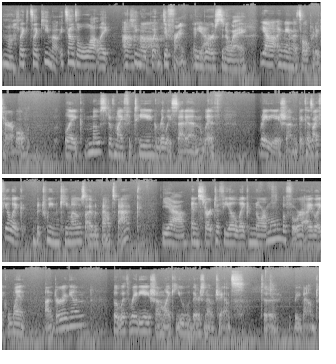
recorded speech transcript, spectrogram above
Like it's like chemo. It sounds a lot like chemo Uh-huh. but different and Yeah. worse in a way. Yeah i mean it's all pretty terrible like most of my fatigue really set in with radiation because i feel like between chemos i would bounce back yeah and start to feel like normal before I like went under again. But with radiation, like you, there's no chance to rebound.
